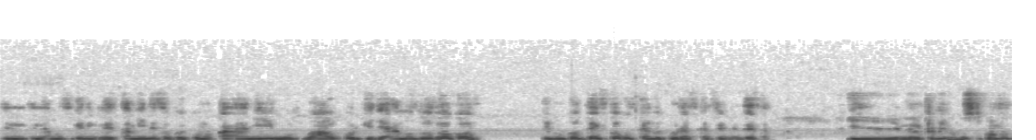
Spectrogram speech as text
la música en inglés, también eso fue como para mí, wow, porque ya éramos dos locos en un contexto buscando puras canciones de esa. Y en el camino nos topamos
